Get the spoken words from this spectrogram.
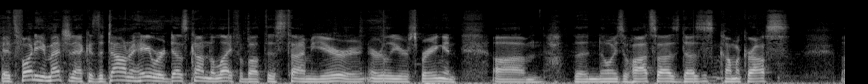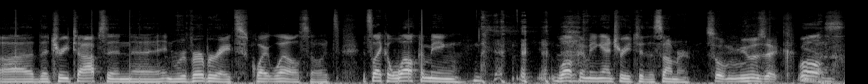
it's funny you mention that because the town of Hayward does come to life about this time of year earlier spring, and um, the noise of hot saws does come across uh, the treetops and uh, and reverberates quite well. So it's it's like a welcoming welcoming entry to the summer. So music. Well, Yes.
